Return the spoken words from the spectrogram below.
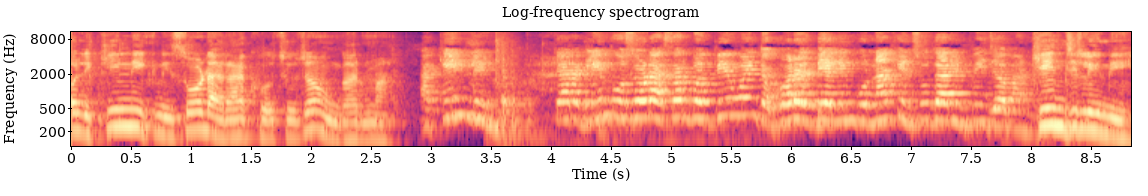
ઓલી કિનિકની સોડા રાખું છું જો હું ઘરમાં. આ કિંડલીન ક્યારેક લીંબુ સોડા શરબત પીવું હોય ને તો ઘરે બે લીંબુ નાખીને સુધારીને પી જવાનું. કિંજલીની.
